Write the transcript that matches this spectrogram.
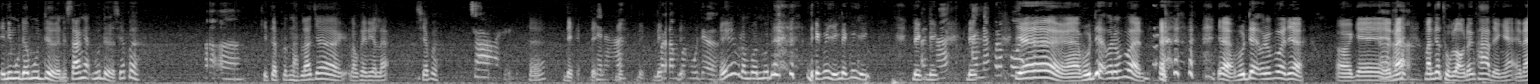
Ini muda-muda ni. Sangat muda. Siapa? Uh-uh. Kita pernah belajar. Lauk Siapa? Chai. Ha? Yeah. เรียนแล้ว siapa Cai. เออเด็กเด็กเดี๋ยวนะเด็กเด็กเด็ก Perempuan muda. เอ๊ะ perempuan muda เด็กผู้หญิง เด็กผู้หญิง เด็กเด็ก Anak, dek. anak perempuan. Ya, ah, budak perempuan. ya, budak perempuan ya. โอเคเห็นไหมอ่ามันจะถูกหลอกด้วยภาพอย่างเงี้ยเห็นไหม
